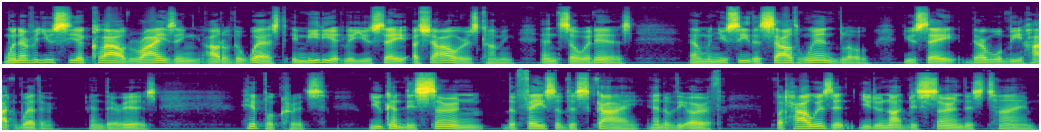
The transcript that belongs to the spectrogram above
Whenever you see a cloud rising out of the west, immediately you say, A shower is coming, and so it is. And when you see the south wind blow, you say, There will be hot weather, and there is. Hypocrites, you can discern the face of the sky and of the earth, but how is it you do not discern this time?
